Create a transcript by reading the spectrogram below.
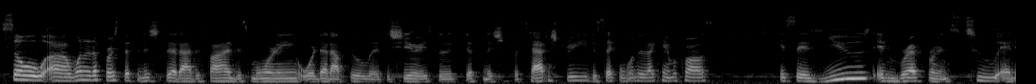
So, uh, one of the first definitions that I defined this morning or that I feel led to share is the definition for tapestry. The second one that I came across it says used in reference to an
